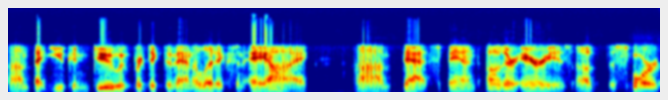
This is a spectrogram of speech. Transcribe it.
um, that you can do with predictive analytics and AI um, that span other areas of the sport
